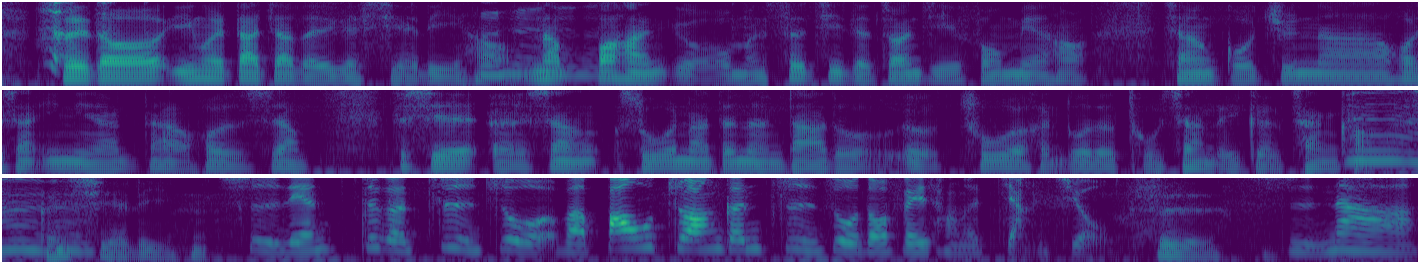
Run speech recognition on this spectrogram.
以都因为大家的一个协力哈，那包含有我们设计的专辑封面哈，像国军啊，或像印尼啊，他或者像这些呃，像熟文啊等等，大家都有出了很多的图像的一个参考跟协力。嗯嗯嗯是，连这个制作不包装跟制作都非常的讲究。是是那。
